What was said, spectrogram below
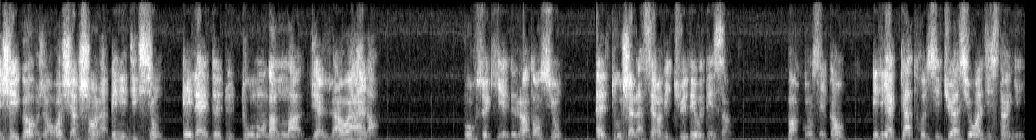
j'égorge en recherchant la bénédiction et l'aide du tout nom d'Allah Pour ce qui est de l'intention, elle touche à la servitude et au dessein. Par conséquent, il y a quatre situations à distinguer.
